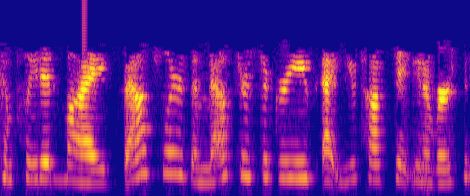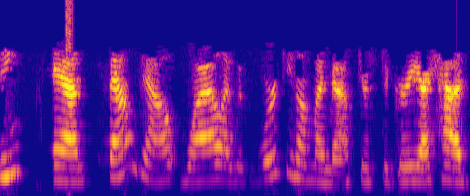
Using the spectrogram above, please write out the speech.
completed my bachelor's and master's degrees at Utah State University, and found out while I was working on my master's degree, I had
